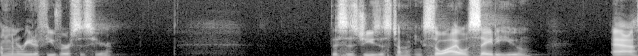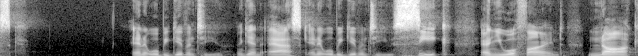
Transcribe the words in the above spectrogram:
I'm going to read a few verses here. This is Jesus talking. So I will say to you, ask, and it will be given to you. Again, ask and it will be given to you. Seek and you will find. Knock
